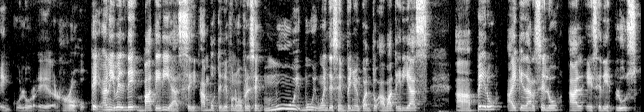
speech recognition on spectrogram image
en color eh, rojo. Ok, a nivel de baterías, ambos teléfonos ofrecen muy, muy buen desempeño en cuanto a baterías, ah, pero hay que dárselo al S10 Plus.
